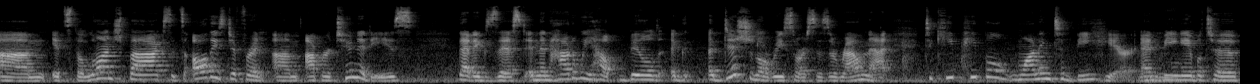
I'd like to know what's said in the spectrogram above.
um, it's the launch box, it's all these different um, opportunities that exist. And then how do we help build ag- additional resources around that to keep people wanting to be here and mm-hmm. being able to,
